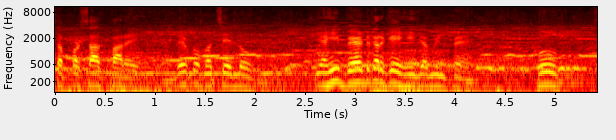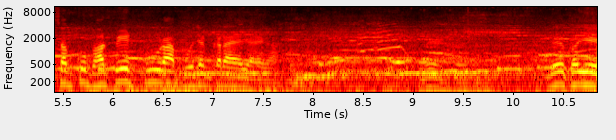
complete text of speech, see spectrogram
सब प्रसाद पा रहे हैं। देखो बच्चे लोग, यहीं बैठ करके ही ज़मीन पे खूब, सबको भरपेट पूरा भोजन कराया जाएगा। देखो ये,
